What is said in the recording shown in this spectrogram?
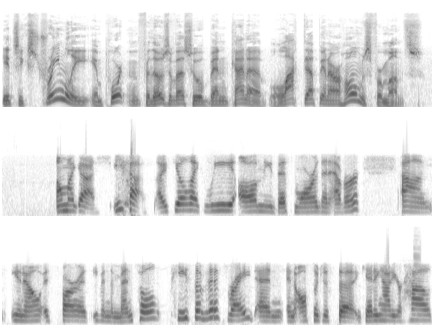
it's extremely important for those of us who have been kind of locked up in our homes for months. Oh my gosh, yes. I feel like we all need this more than ever. Um, you know, as far as even the mental piece of this, right? And and also just the getting out of your house,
